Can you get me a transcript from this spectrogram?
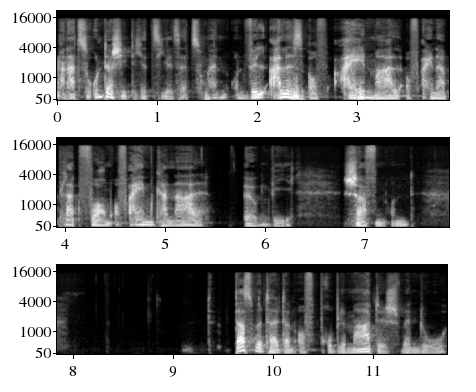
man hat so unterschiedliche Zielsetzungen und will alles auf einmal auf einer Plattform, auf einem Kanal irgendwie schaffen. Und das wird halt dann oft problematisch, wenn du,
